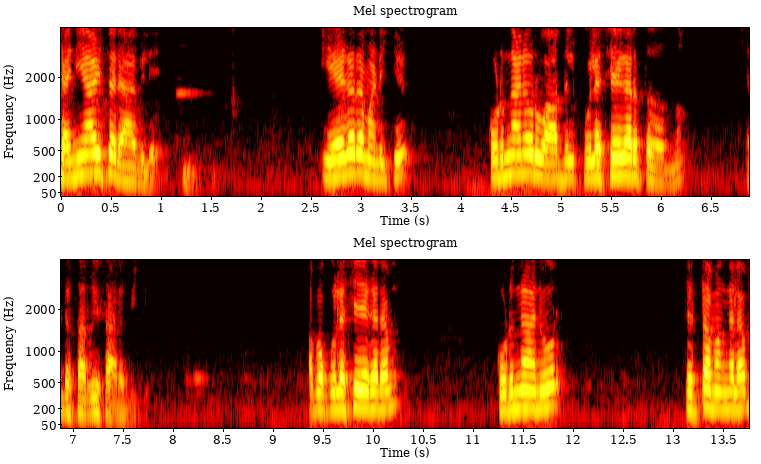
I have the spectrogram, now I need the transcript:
ശനിയാഴ്ച രാവിലെ ഏഴര മണിക്ക് കൊടുങ്ങാനൂർ വാർഡിൽ കുലശേഖരത്ത് നിന്ന് എന്റെ സർവീസ് ആരംഭിക്കും. അപ്പോൾ കുലശേഖരം കൊടുങ്ങാനൂർ തിട്ടമംഗലം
